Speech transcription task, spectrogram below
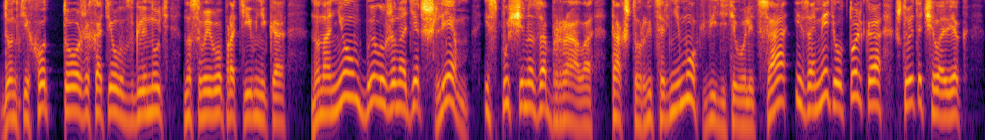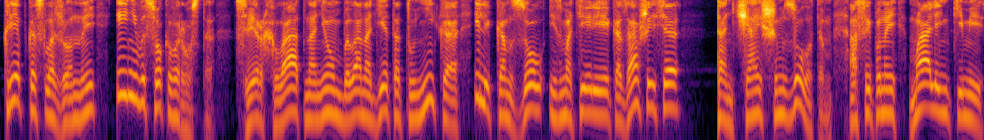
Дон Кихот тоже хотел взглянуть на своего противника — но на нем был уже надет шлем и спущено забрало, так что рыцарь не мог видеть его лица и заметил только, что это человек крепко сложенный и невысокого роста. Сверх лад на нем была надета туника или камзол из материи, казавшейся тончайшим золотом, осыпанный маленькими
